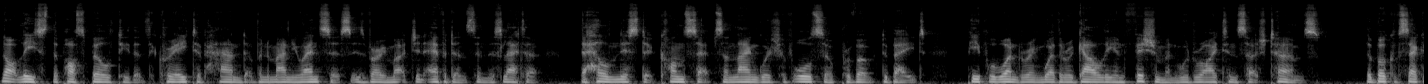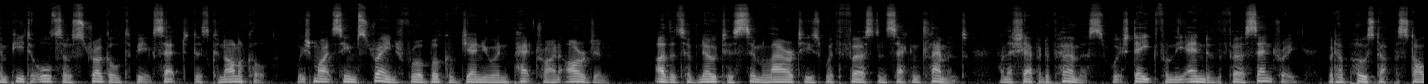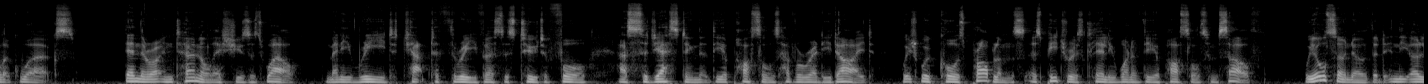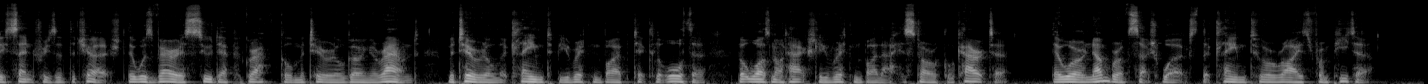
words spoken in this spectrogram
not least the possibility that the creative hand of an amanuensis is very much in evidence in this letter. The Hellenistic concepts and language have also provoked debate, people wondering whether a Galilean fisherman would write in such terms. The book of 2 Peter also struggled to be accepted as canonical, which might seem strange for a book of genuine Petrine origin. Others have noticed similarities with 1st and 2nd Clement and the Shepherd of Hermas, which date from the end of the first century but are post apostolic works. Then there are internal issues as well. Many read chapter 3, verses 2 to 4 as suggesting that the apostles have already died, which would cause problems, as Peter is clearly one of the apostles himself. We also know that in the early centuries of the church there was various pseudepigraphical material going around, material that claimed to be written by a particular author, but was not actually written by that historical character. There were a number of such works that claimed to arise from Peter.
